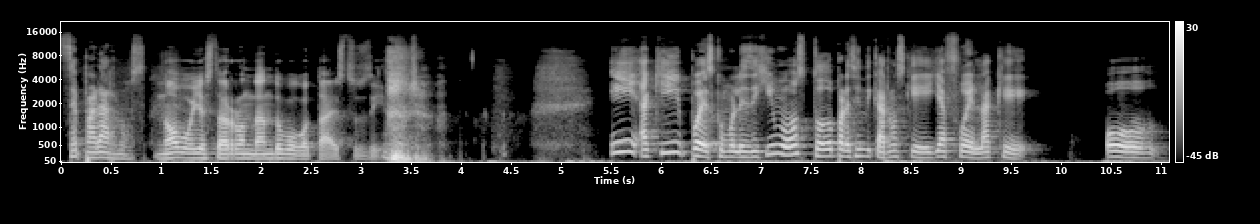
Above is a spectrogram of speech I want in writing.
separarnos. No voy a estar rondando Bogotá estos días. Y aquí, pues, como les dijimos, todo parece indicarnos que ella fue la que o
